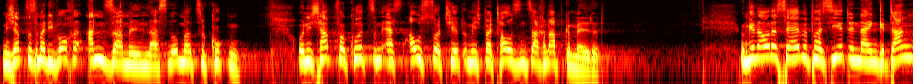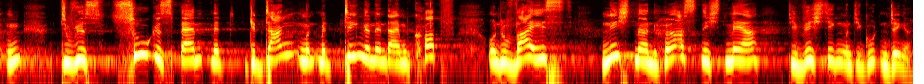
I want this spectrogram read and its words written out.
Und ich habe das mal die Woche ansammeln lassen, um mal zu gucken. Und ich habe vor kurzem erst aussortiert und mich bei tausend Sachen abgemeldet. Und genau dasselbe passiert in deinen Gedanken. Du wirst zugespammt mit Gedanken und mit Dingen in deinem Kopf und du weißt nicht mehr und hörst nicht mehr die wichtigen und die guten Dinge.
